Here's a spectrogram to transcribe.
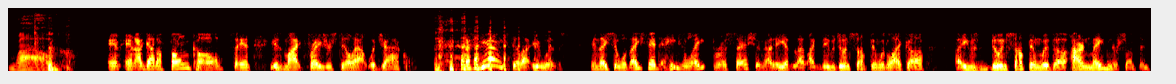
Wow. And and I got a phone call saying, "Is Mike Fraser still out with Jackyl?" And I said, "Yeah, he's still out here with us." And they said, "Well, they said that he's late for a session. Uh, He had like he was doing something with like uh uh, he was doing something with uh, Iron Maiden or something.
